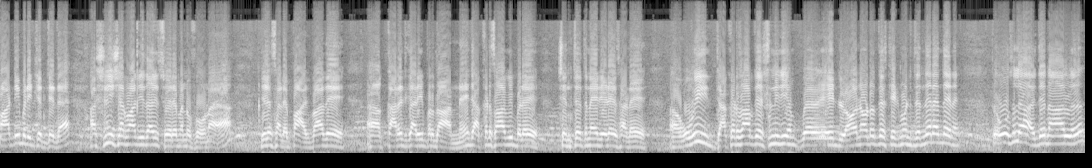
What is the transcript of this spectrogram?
ਪਾਰਟੀ ਬੜੀ ਚਿੰਤਿਤ ਹੈ। ਅਸ਼ਵਨੀ ਸ਼ਰਮਾ ਜੀ ਦਾ ਵੀ ਸਵੇਰੇ ਮੈਨੂੰ ਫੋਨ ਆਇਆ ਜਿਹੜੇ ਸਾਡੇ ਭਾਜਪਾ ਦੇ ਕਾਰਜਕਾਰੀ ਪ੍ਰਧਾਨ ਨੇ। ਜਾਖੜ ਸਾਹਿਬ ਵੀ ਬੜੇ ਚਿੰਤਿਤ ਨੇ ਜਿਹੜੇ ਸਾਡੇ ਉਹ ਵੀ ਜਾਖੜ ਸਾਹਿਬ ਤੇ ਅਸ਼ਵਨੀ ਜੀ ਇਹ ਲਾਅ ਐਂਡ ਆਰਡਰ ਤੇ ਸਟੇਟਮੈਂਟ ਦਿੰਦੇ ਰਹਿੰਦੇ ਨੇ। ਤੇ ਉਸ ਲਿਹਾਜ਼ ਦੇ ਨਾਲ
